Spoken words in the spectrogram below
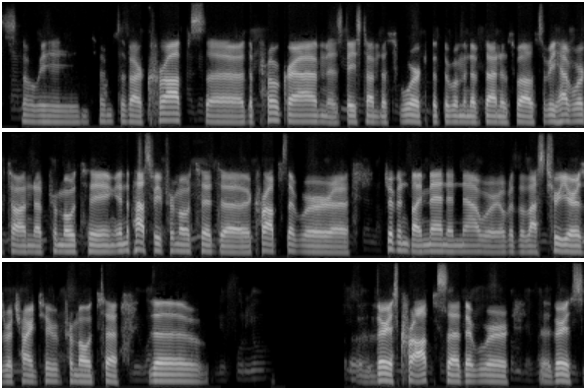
So we, in terms of our crops, uh, the program is based on this work that the women have done as well. So we have worked on uh, promoting, in the past we promoted uh, crops that were driven by men, and now we're over the last two years we're trying to promote uh, the various crops uh, that were uh, various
